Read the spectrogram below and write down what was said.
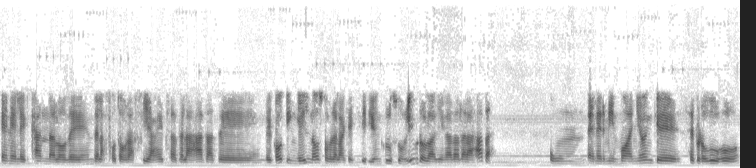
en el escándalo de, las fotografías hechas de las hadas de, de Cottingale, ¿no? Sobre la que escribió incluso un libro, La llegada de las hadas, en el mismo año en que se produjo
